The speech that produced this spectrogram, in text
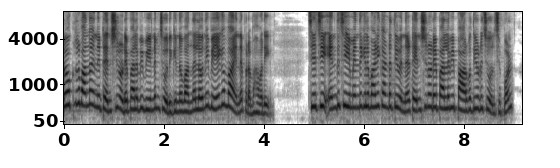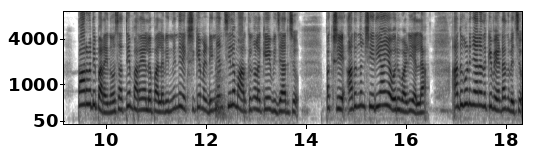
ഡോക്ടർ വന്നു എന്ന് ടെൻഷനോടെ പലവി വീണ്ടും ചോദിക്കുന്നു. വന്നല്ലോ നീ വേഗം വാ എന്ന് പ്രഭാവതി. ചേച്ചി എന്ത് ചെയ്യും? എന്തെങ്കിലും വഴി കണ്ടെത്തിയോ എന്ന് ടെൻഷനോടെ പല്ലവി പാർവതിയോട് ചോദിച്ചപ്പോൾ പാർവതി പറയുന്നു സത്യം പറയാലോ പല്ലവി നിന്നെ രക്ഷിക്കാൻ വേണ്ടി ഞാൻ ചില മാർഗങ്ങളൊക്കെ വിചാരിച്ചു. പക്ഷേ അതൊന്നും ശരിയായ ഒരു വഴിയല്ല. അതുകൊണ്ട് ഞാൻ അതൊക്കെ വേണ്ടാന്ന് വെച്ചു.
